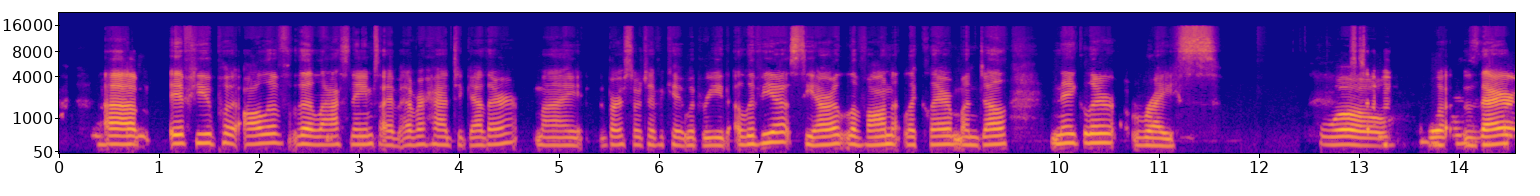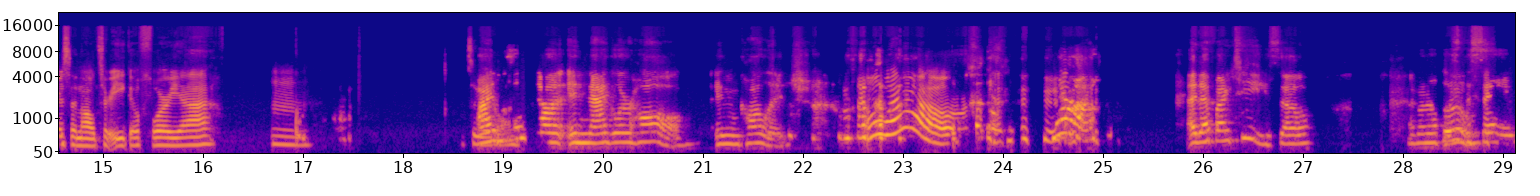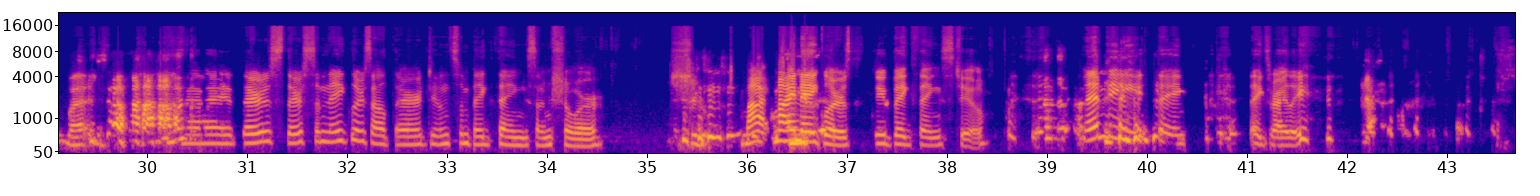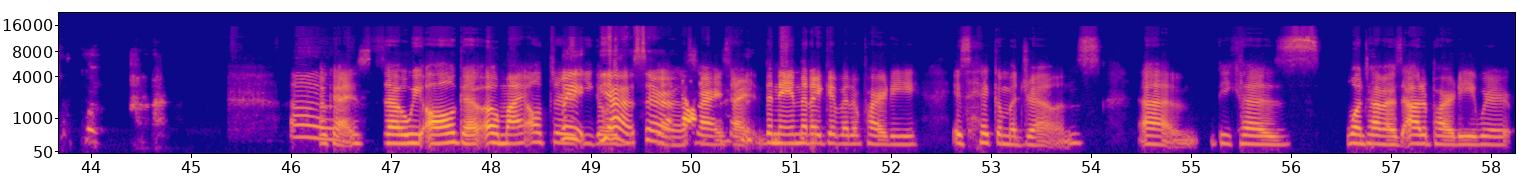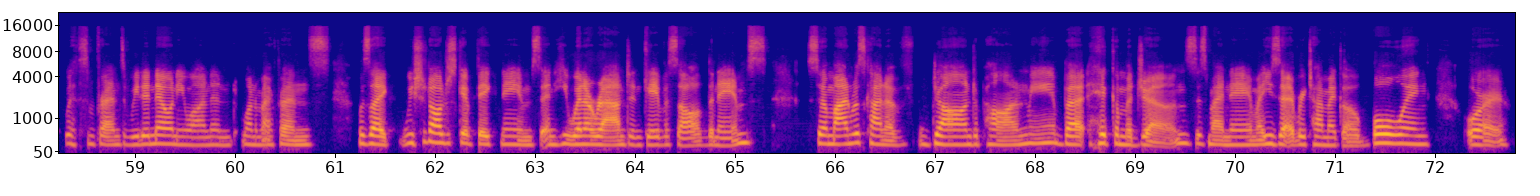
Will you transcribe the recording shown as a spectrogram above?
Um, if you put all of the last names I've ever had together, my birth certificate would read Olivia Sierra Lavon Leclaire Mundell Nagler Rice. Whoa. Well, there's an alter ego for ya. Mm. That's a good i lived on in nagler hall in college Oh wow! yeah at fit so i don't know if it's the same but Okay, there's there's some naglers out there doing some big things. I'm sure. Shoot. My my naglers do big things too. and me. Thanks. Thanks, Riley. Uh, Okay, so we all go. Oh, my alter Wait, ego. yeah, is- Sarah. sorry, sorry. The name that I give at a party is Hickama Jones, um, because one time I was at a party where with some friends, we didn't know anyone, and one of my friends was like, "We should all just give fake names," and he went around and gave us all the names. So mine was kind of dawned upon me, but Hickama Jones is my name. I use it every time I go bowling or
